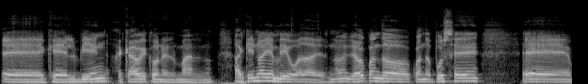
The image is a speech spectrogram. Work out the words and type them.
eh, que el bien acabe con el mal. ¿no? Aquí no hay ambigüedades. ¿no? Yo cuando, cuando puse, eh,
